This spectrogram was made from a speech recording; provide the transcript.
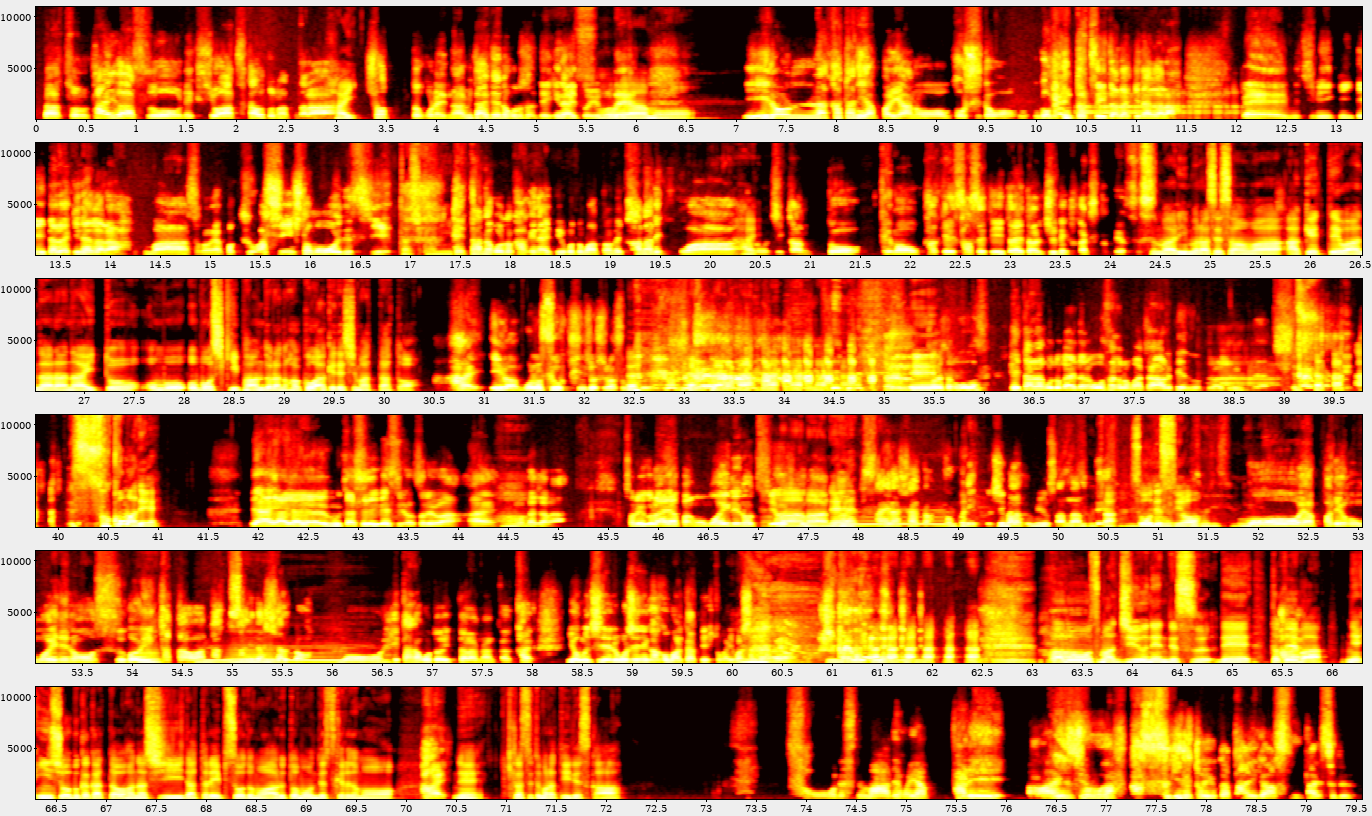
だからそのタイガースを歴史を扱うとなったら、はい。ちょっとこれ並大抵のことじゃできないというのでもいろんな方にやっぱりあのご指導ご鞭う達いただきながら、あ えー導いていただきながらまあそのやっぱ詳しい人も多いですしー確かに。下手なこと書けないということもあったのでかなりここは、はい。あの時間と手間をかけさせていただいたら10年かかっちゃったってやつです。つまり村瀬さんは開けてはならないとおもおぼしきパンドラの箱を開けてしまったと。はい今ものすごく緊張します僕。えー下手なこと書いたら大阪の街は歩けんぞって言われてるんで。そこまで？いやいやいやいや昔ですよそれははい、はあもうだからそれぐらいやっぱ思い入れの強いまあ人がまあね。たくさんいらっしゃると、特に藤原文雄さんなんて。あそうですよ。もうやっぱり思い入れのすごい方はたくさんいらっしゃると、うん。もう下手なこと言ったらなんかか夜道で老人に囲まれたっていう人がいましたからね。あのまあ10年です。で例えば、ね印象深かったお話だったりエピソードもあると思うんですけれども。はい。ね聞かせてもらっていいですか？そうですね。まあでもやっぱり愛情が深すぎるというかタイガースに対する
